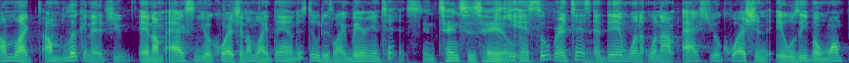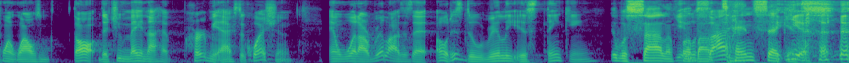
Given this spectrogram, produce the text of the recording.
I'm like, I'm looking at you and I'm asking you a question. I'm like, damn, this dude is like very intense. Intense as hell. Yeah, it's super intense. And then when when I asked you a question, it was even one point where I was thought that you may not have heard me ask the question. And what I realized is that, oh, this dude really is thinking. It was silent for Yeah, was about silent. 10 seconds. Yeah.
